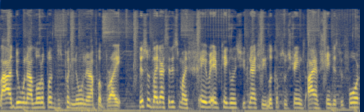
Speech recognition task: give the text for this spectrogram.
I do when I load up, I just put noon and I put bright. This was like I said, this is my favorite AFK glitch. You can actually look up some streams. I have streamed this before,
